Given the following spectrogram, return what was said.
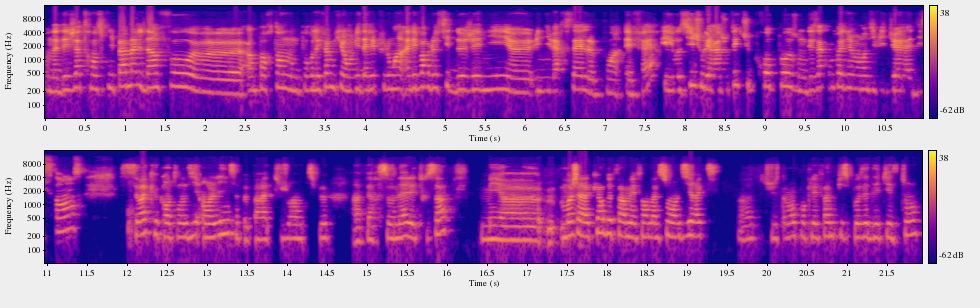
on a déjà transmis pas mal d'infos euh, importantes donc pour les femmes qui ont envie d'aller plus loin. Allez voir le site de génieuniversel.fr. Euh, Et aussi, je voulais rajouter que tu proposes donc, des accompagnements individuels à distance. C'est vrai que quand on dit en ligne, ça peut paraître toujours un petit peu impersonnel et tout ça. Mais euh, moi, j'ai à cœur de faire mes formations en direct, hein, justement pour que les femmes puissent poser des questions.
